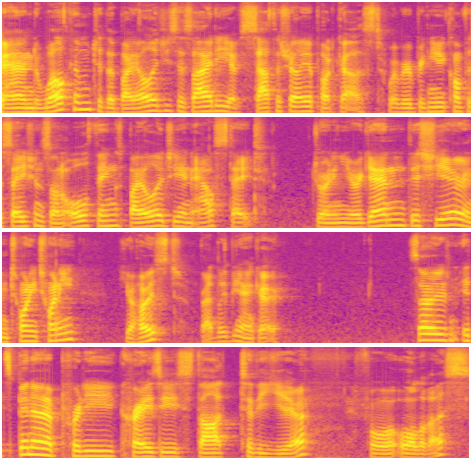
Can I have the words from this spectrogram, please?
and welcome to the Biology Society of South Australia podcast, where we bring you conversations on all things biology in our state. Joining you again this year in 2020, your host, Bradley Bianco. So, it's been a pretty crazy start to the year for all of us,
